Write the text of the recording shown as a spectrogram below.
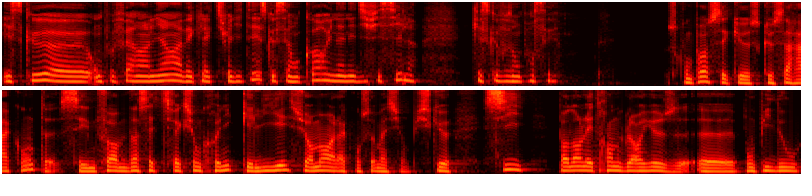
Est-ce que euh, on peut faire un lien avec l'actualité? Est-ce que c'est encore une année difficile? Qu'est-ce que vous en pensez? Ce qu'on pense, c'est que ce que ça raconte, c'est une forme d'insatisfaction chronique qui est liée sûrement à la consommation. Puisque si, pendant les Trente Glorieuses, Pompidou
